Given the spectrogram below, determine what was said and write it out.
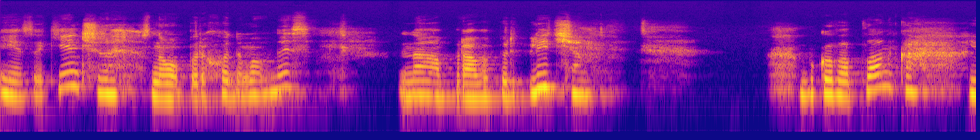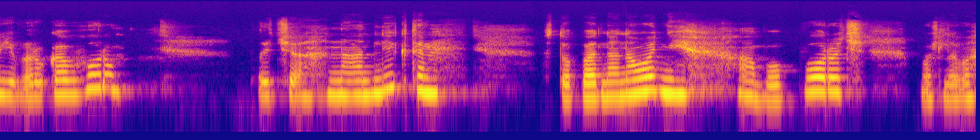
І закінчили. Знову переходимо вниз на праве передпліччя. Бокова планка, ліва рука вгору, плече над ліктем, стопа одна на одній або поруч, можливо,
